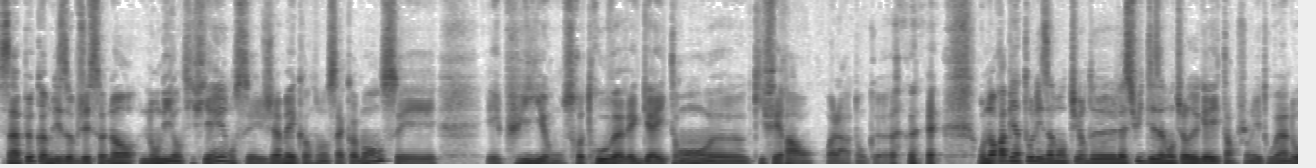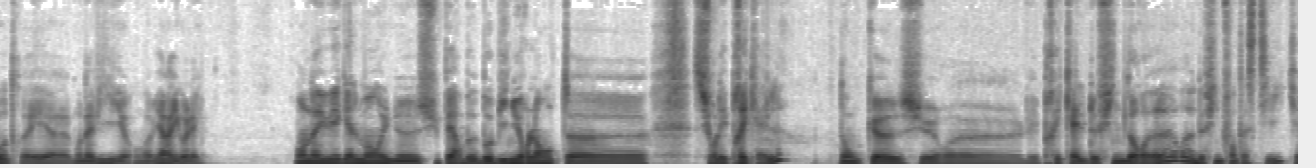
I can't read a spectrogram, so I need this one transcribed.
C'est un peu comme les objets sonores non identifiés. On sait jamais quand ça commence et et puis on se retrouve avec Gaëtan euh, qui fait Raon. Voilà, donc euh, on aura bientôt les aventures de la suite des aventures de Gaëtan. J'en ai trouvé un autre et euh, mon avis on va bien rigoler. On a eu également une superbe bobine hurlante sur les préquels, donc sur les préquels de films d'horreur, de films fantastiques.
